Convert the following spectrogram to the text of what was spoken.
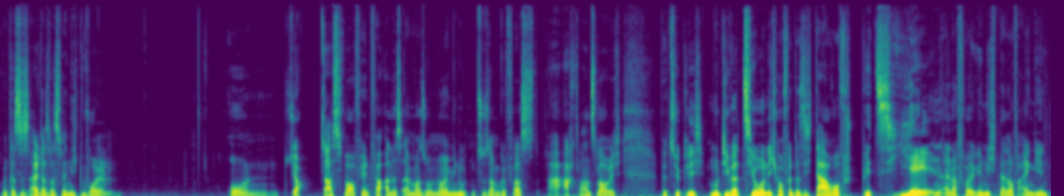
Und das ist all das, was wir nicht wollen. Und ja, das war auf jeden Fall alles einmal so in neun Minuten zusammengefasst. Acht waren es, glaube ich, bezüglich Motivation. Ich hoffe, dass ich darauf speziell in einer Folge nicht mehr darauf eingehen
